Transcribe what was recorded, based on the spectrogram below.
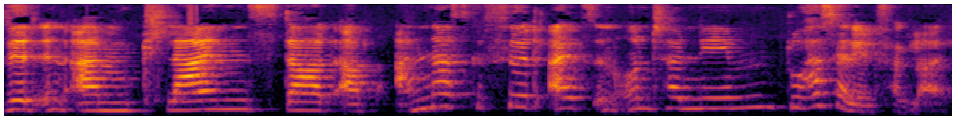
wird in einem kleinen Start-up anders geführt als in Unternehmen? Du hast ja den Vergleich.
